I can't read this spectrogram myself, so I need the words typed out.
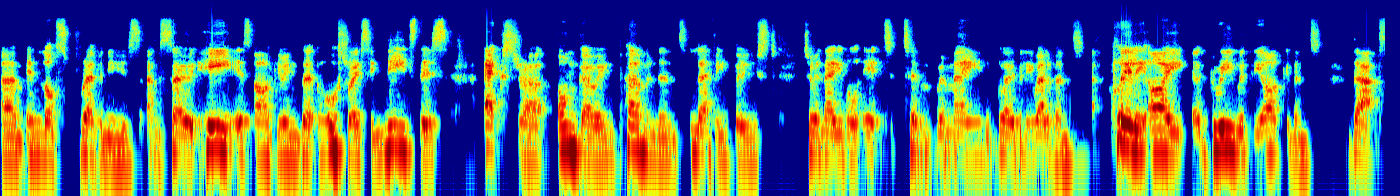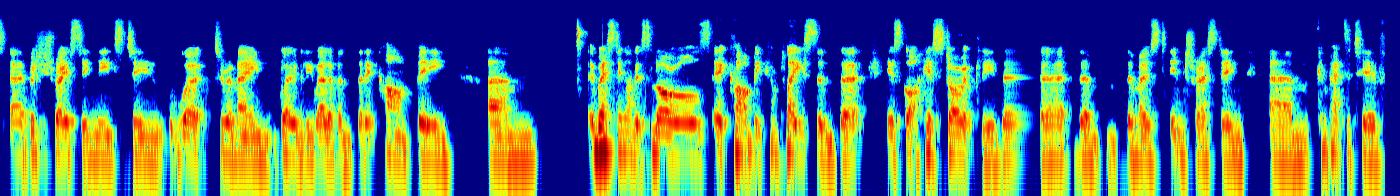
um, in lost revenues. And so he is arguing that horse racing needs this extra, ongoing, permanent levy boost to enable it to remain globally relevant. Clearly, I agree with the argument that uh, British racing needs to work to remain globally relevant, that it can't be. Um, resting on its laurels. It can't be complacent that it's got historically the the, the most interesting, um, competitive,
